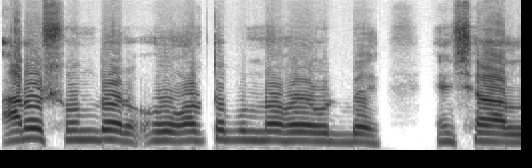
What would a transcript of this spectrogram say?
আরও সুন্দর ও অর্থপূর্ণ হয়ে উঠবে, ইনশাআল্লাহ।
